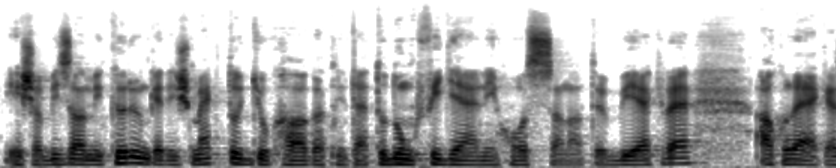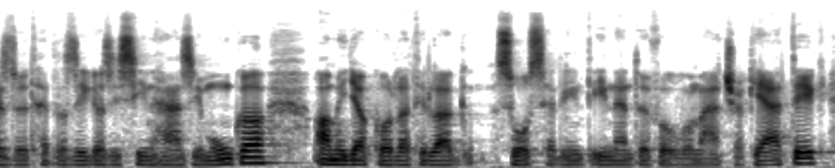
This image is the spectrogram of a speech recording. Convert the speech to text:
és a bizalmi körünket is meg tudjuk hallgatni, tehát tudunk figyelni hosszan a többiekre, akkor elkezdődhet az igazi színházi munka, ami gyakorlatilag szó szerint innentől fogva már csak játék,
